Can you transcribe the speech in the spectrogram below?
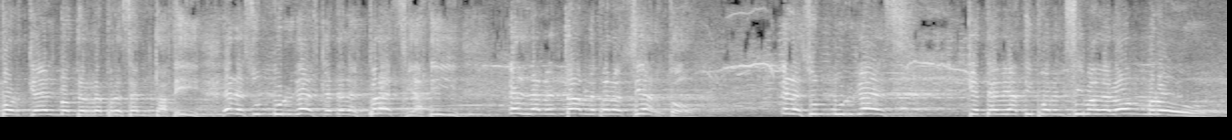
porque Él no te representa a ti. Él es un burgués que te desprecia a ti. Es lamentable, pero es cierto. Él es un burgués que te ve a ti por encima del hombro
